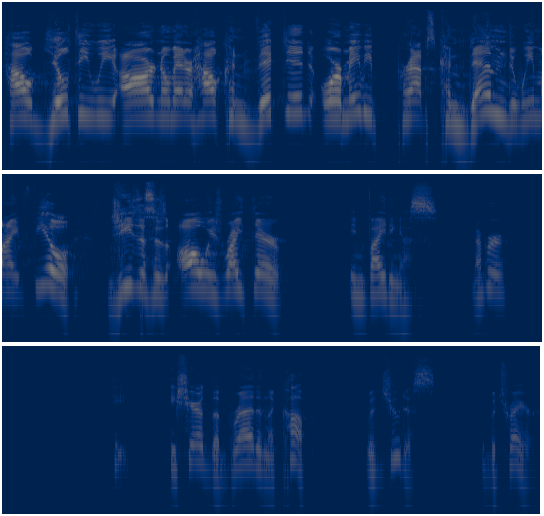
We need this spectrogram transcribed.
how guilty we are, no matter how convicted or maybe perhaps condemned we might feel, Jesus is always right there inviting us. Remember, he, he shared the bread and the cup with Judas, the betrayer.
